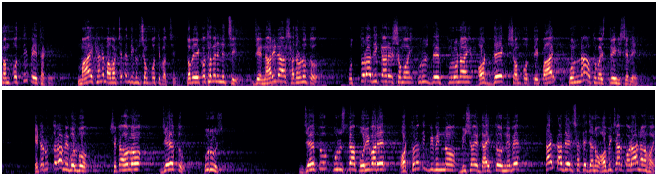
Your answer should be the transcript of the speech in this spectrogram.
সম্পত্তি পেয়ে থাকে। মা এখানে বাবার চাইতে দ্বিগুণ সম্পত্তি পাচ্ছে। তবে কথা মেনে নিচ্ছি যে নারীরা সাধারণত উত্তরাধিকারের সময় পুরুষদের তুলনায় অর্ধেক সম্পত্তি পায় কন্যা অথবা স্ত্রী হিসেবে। এটার উত্তর আমি বলব, সেটা হলো যেহেতু পুরুষ যেহেতু পুরুষরা পরিবারের অর্থনৈতিক বিভিন্ন বিষয়ের দায়িত্ব নেবে, তাই তাদের সাথে যেন অবিচার করা না হয়।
